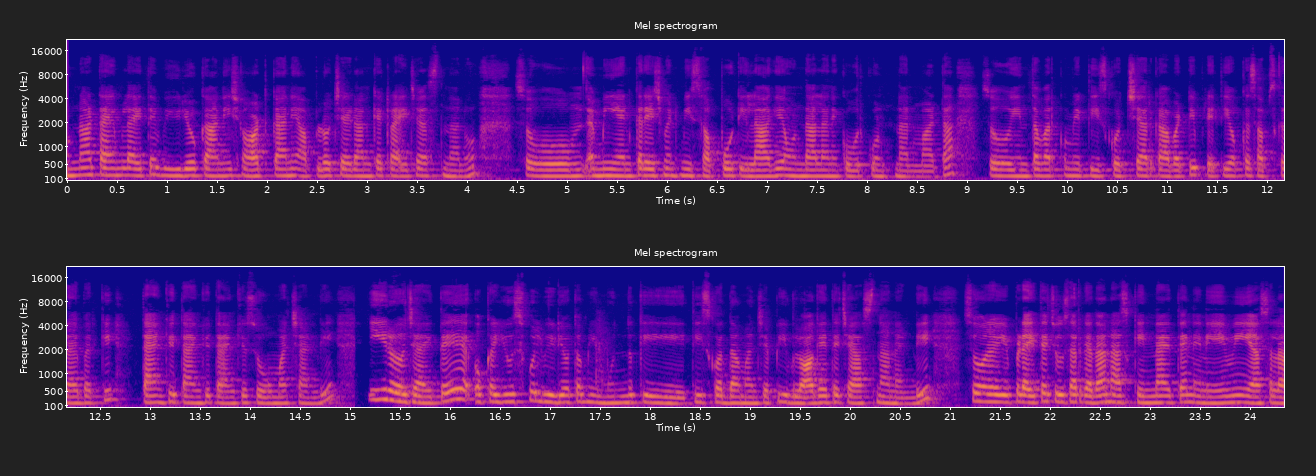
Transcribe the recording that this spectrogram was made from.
ఉన్న టైంలో అయితే వీడియో కానీ షార్ట్ కానీ అప్లోడ్ చేయడానికే ట్రై చేస్తున్నాను. సో మీ ఎంకరేజ్మెంట్ మీ సపోర్ట్ ఇలాగే ఉండాలని కోరుకుంటున్నాను అనమాట సో ఇంతవరకు మీరు తీసుకొచ్చారు కాబట్టి ప్రతి ఒక్క సబ్స్క్రైబర్కి thank you thank you thank you so much అండి. ఈరోజు అయితే ఒక యూస్ఫుల్ వీడియోతో మీ ముందుకి తీసుకొద్దామని చెప్పి ఈ వ్లాగ్ అయితే చేస్తున్నానండి. సో ఇప్పుడైతే చూసారు కదా నా స్కిన్ అయితే నేను ఏమీ అసలు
